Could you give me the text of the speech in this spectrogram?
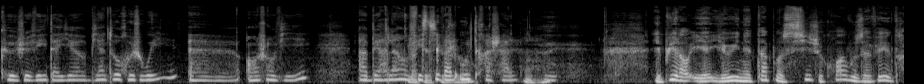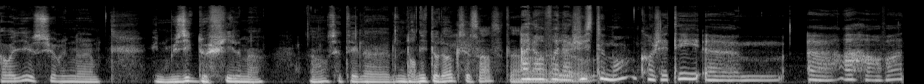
que je vais d'ailleurs bientôt rejouer euh, en janvier à Berlin au festival Ultraschall. Mhm. Et puis alors, il y, a eu une étape aussi, je crois, vous avez travaillé sur une, une musique de film. Hein, c'était l'ornithologue, c'est ça? Alors voilà, justement, quand j'étais euh, à, Harvard,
